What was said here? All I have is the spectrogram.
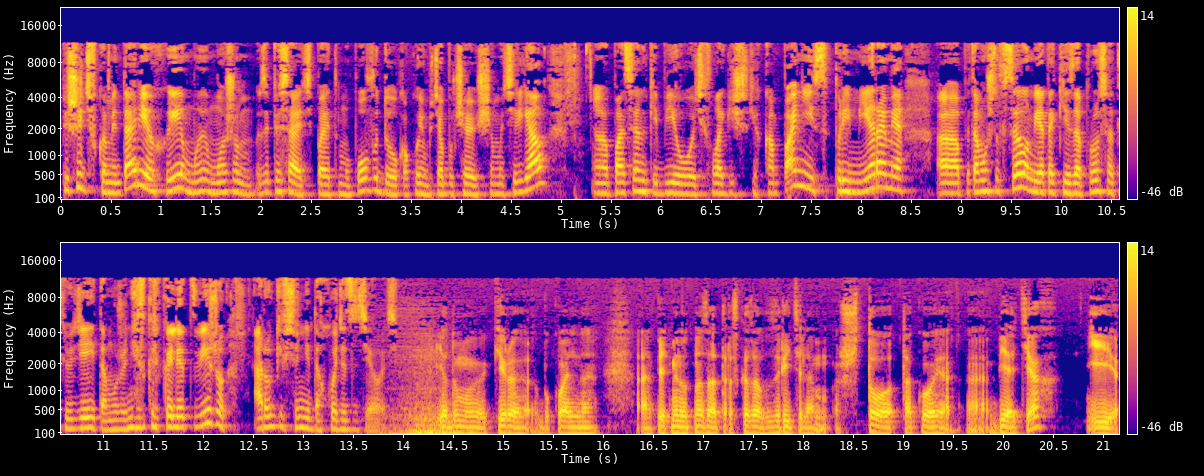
пишите в комментариях, и мы можем записать по этому поводу какой-нибудь обучающий материал э, по оценке биотехнологических компаний с примерами, э, потому что в целом я такие запросы от людей там уже несколько лет вижу, а руки все не доходят сделать. Я думаю, Кира буквально а, пять минут назад рассказала зрителям, что такое а, биотех, и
